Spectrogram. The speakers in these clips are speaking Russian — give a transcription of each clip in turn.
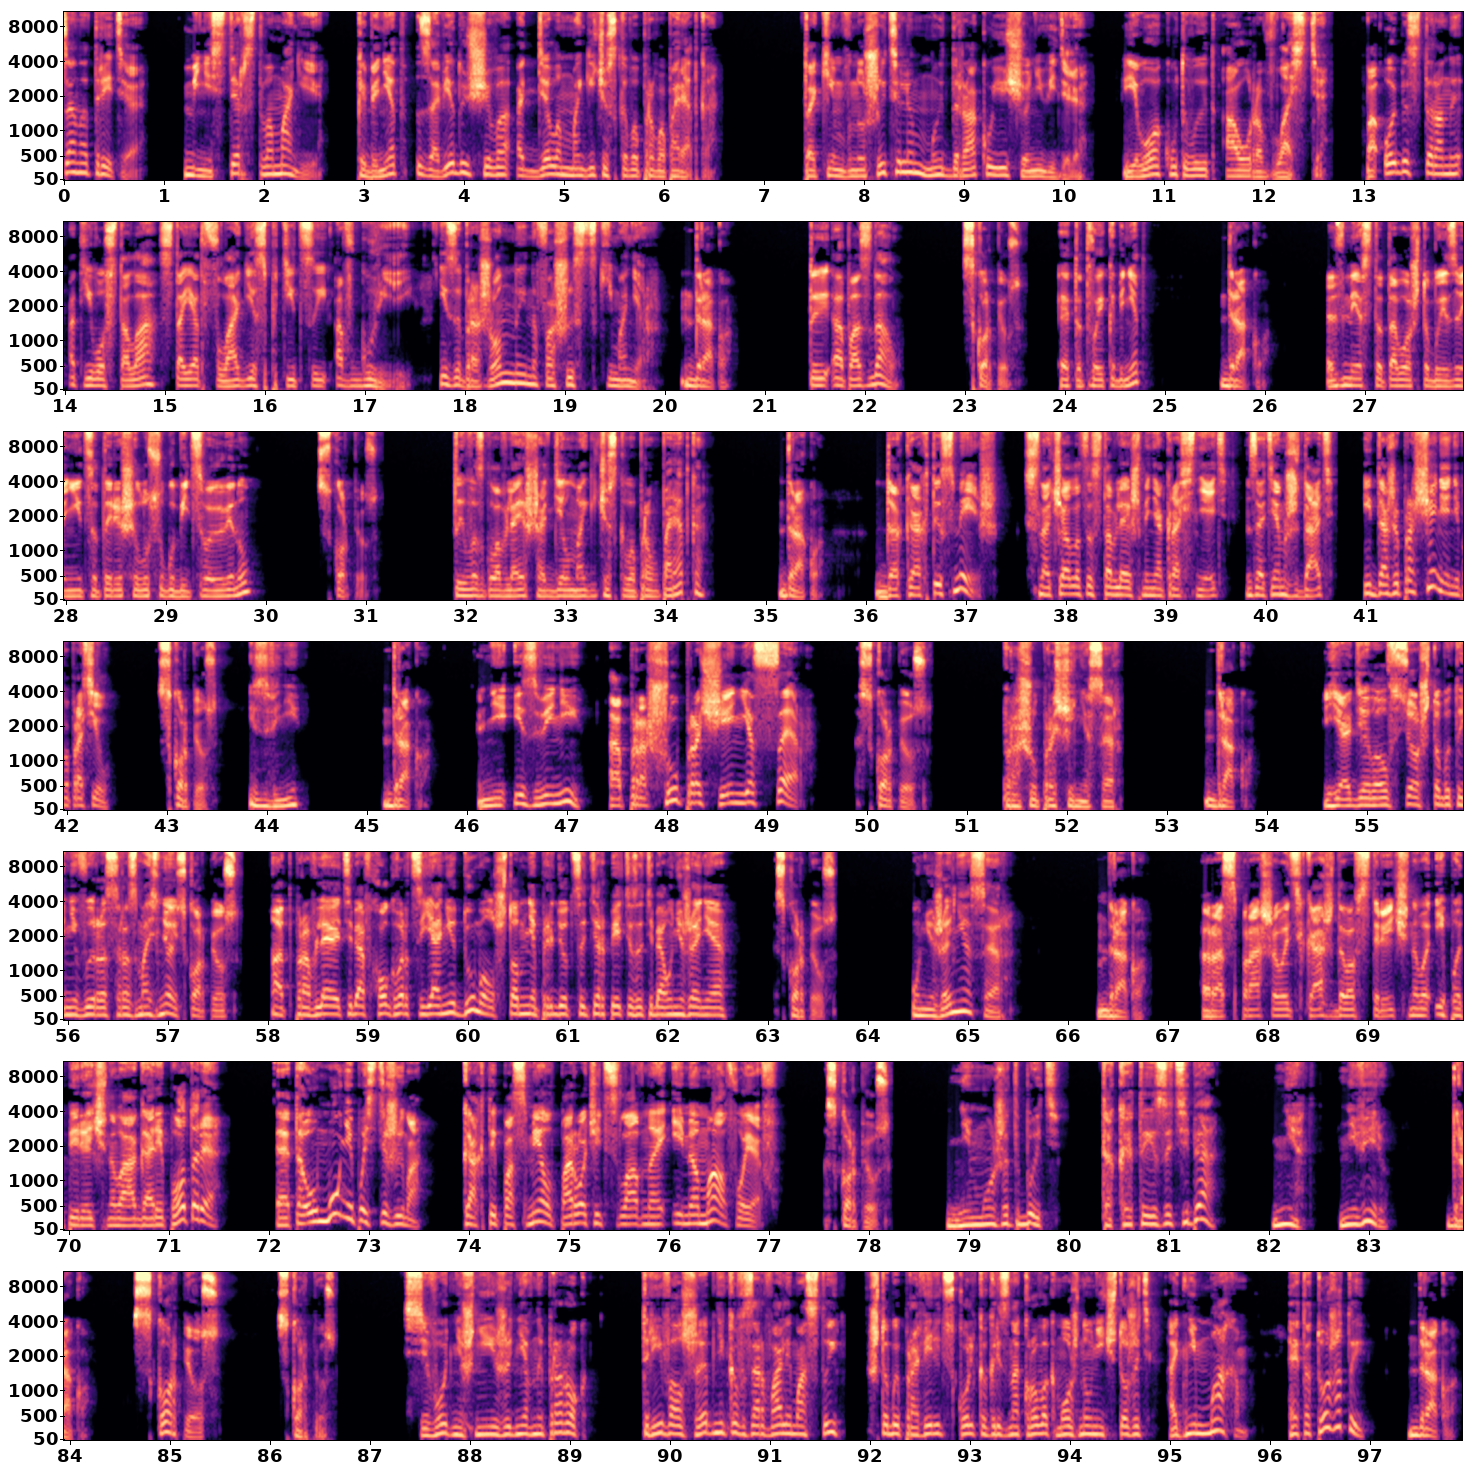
Сцена третья. Министерство магии. Кабинет заведующего отделом магического правопорядка. Таким внушителем мы Драку еще не видели. Его окутывает аура власти. По обе стороны от его стола стоят флаги с птицей Авгурией, изображенной на фашистский манер. Драко. Ты опоздал. Скорпиус. Это твой кабинет? Драко. Вместо того, чтобы извиниться, ты решил усугубить свою вину? Скорпиус. Ты возглавляешь отдел магического правопорядка? Драко. Да как ты смеешь? Сначала заставляешь меня краснеть, затем ждать, и даже прощения не попросил. Скорпиус. Извини. Драко. Не извини, а прошу прощения, сэр. Скорпиус. Прошу прощения, сэр. Драко. Я делал все, чтобы ты не вырос размазнёй, Скорпиус. Отправляя тебя в Хогвартс, я не думал, что мне придется терпеть из-за тебя унижение. Скорпиус. Унижение, сэр? Драко. Расспрашивать каждого встречного и поперечного о Гарри Поттере? Это уму непостижимо! Как ты посмел порочить славное имя Малфоев? Скорпиус. Не может быть. Так это из-за тебя? Нет, не верю. Драко. Скорпиус. Скорпиус. Сегодняшний ежедневный пророк. Три волшебника взорвали мосты, чтобы проверить, сколько грязнокровок можно уничтожить одним махом. Это тоже ты? Драко.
